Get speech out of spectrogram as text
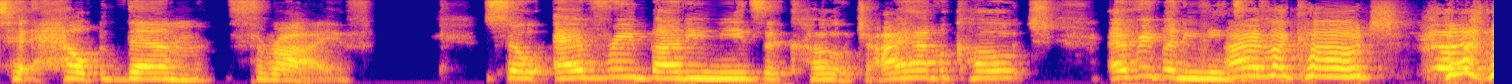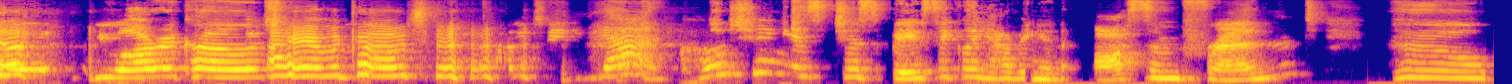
to help them thrive. So everybody needs a coach. I have a coach. Everybody needs. I have a coach. you are a coach. I am a coach. yeah, coaching is just basically having an awesome friend who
